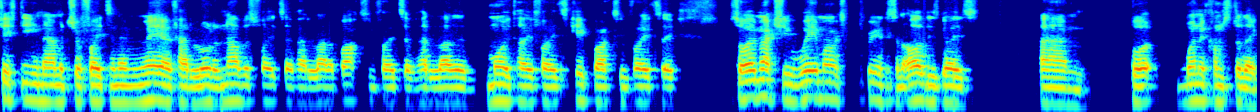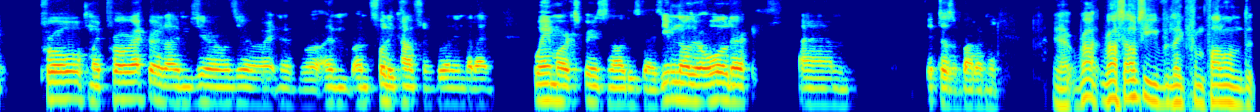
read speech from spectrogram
fifteen amateur fights in MMA. I've had a lot of novice fights. I've had a lot of boxing fights. I've had a lot of Muay Thai fights, kickboxing fights. Like, so I'm actually way more experienced than all these guys. Um, but when it comes to like pro, my pro record, I'm zero and zero right now. But I'm I'm fully confident going in that I'm way more experience than all these guys, even though they're older. Um, it doesn't bother me. yeah. Ross, Ross obviously, like from following the,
